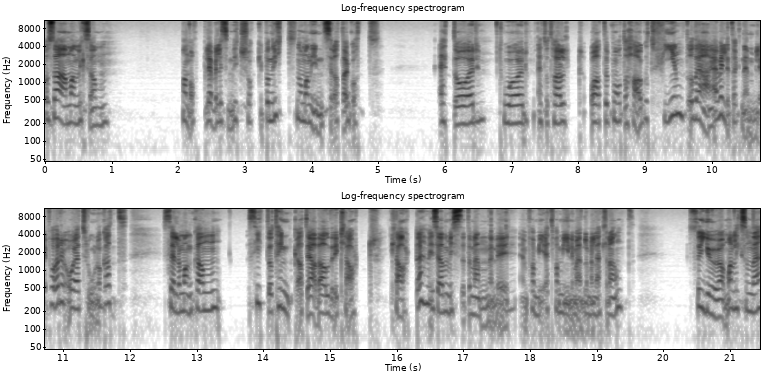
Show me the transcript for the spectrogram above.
Og så er man liksom Man opplever liksom litt sjokket på nytt når man innser at det har gått ett år, to år, ett og et halvt, og at det på en måte har gått fint. Og det er jeg veldig takknemlig for. Og jeg tror nok at selv om man kan sitte og tenke at jeg hadde aldri klart, klart det hvis jeg hadde mistet en venn eller familie, et familiemedlem eller et eller annet, så gjør man liksom det.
